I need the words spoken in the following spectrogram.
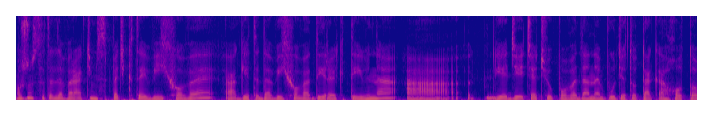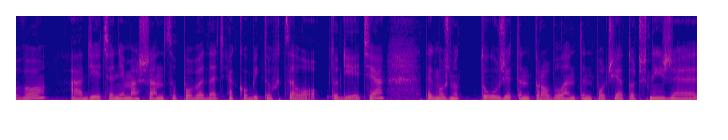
Možno sa teda vrátim späť k tej výchove. Ak je teda výchova direktívna a je dieťaťu povedané, bude to tak a hotovo a dieťa nemá šancu povedať, ako by to chcelo to dieťa, tak možno tu už je ten problém, ten počiatočný, že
